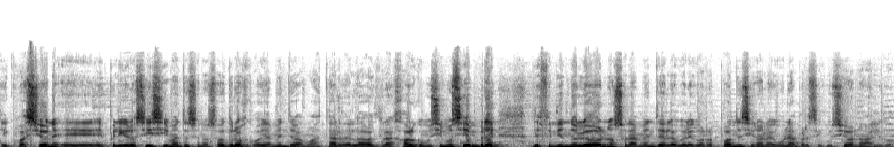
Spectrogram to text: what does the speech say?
ecuación eh, es peligrosísima, entonces nosotros obviamente vamos a estar del lado del trabajador, como hicimos siempre, defendiéndolo no solamente de lo que le corresponde, sino en alguna persecución o algo.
